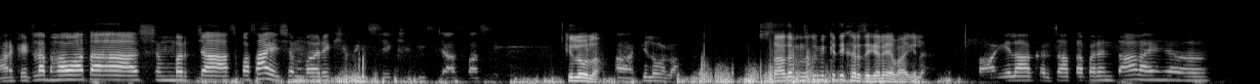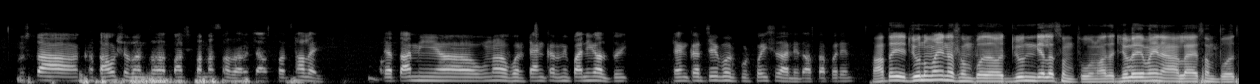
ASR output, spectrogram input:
मार्केटला भाव आता शंभरच्या आसपास आहे. शंभर एकशे वीस एकशे तीसच्या आसपास किलोला? हा किलोला. साधारणतः तुम्ही किती खर्च केला या बागेला? बागेला खर्च आतापर्यंत आलाय अं, नुसता खत औषधांचा पाच पन्नास हजाराच्या आसपास झालाय. त्यात आम्ही अं, उन्हाळाभर टँकरने पाणी घालतोय. टँकरचे भरपूर पैसे झालेत आतापर्यंत. आता हे जून महिना संपत जून गेला संपून आता जुलै महिना आलाय संपत.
